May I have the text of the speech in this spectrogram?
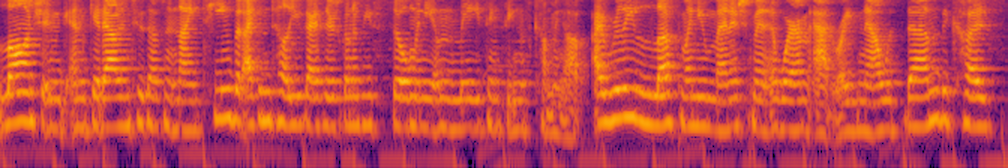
launch and, and get out in 2019 but I can tell you guys there's gonna be so many amazing things coming up. I really love my new management and where I'm at right now with them because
